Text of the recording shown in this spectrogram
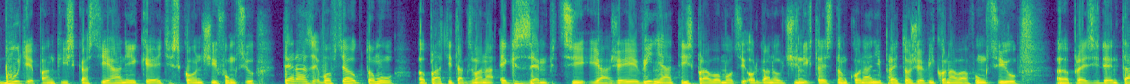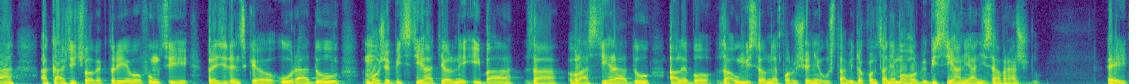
bude pán Kiska stíhaný, keď skončí funkciu. Teraz vo vzťahu k tomu eh, platí tzv. exempcia, že je vyňatý z pravomoci orgánov činných trestnom konaní, pretože vykonáva funkciu E, prezidenta a každý človek, ktorý je vo funkcii prezidentského úradu, môže byť stíhateľný iba za vlastihradu alebo za úmyselné porušenie ústavy. Dokonca nemohol by byť stíhaný ani za vraždu. Hej?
